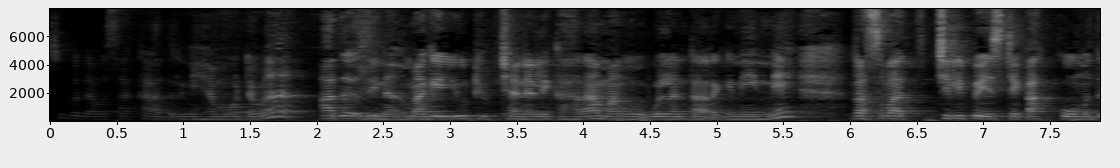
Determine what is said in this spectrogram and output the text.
සුබ දවසක් ආදරණීය හැමෝටම අද දින මගේ YouTube channel එක හරහා මම ඕගොල්ලන්ට අරගෙන ඉන්නේ රසවත් chili paste එකක් කොහොමද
